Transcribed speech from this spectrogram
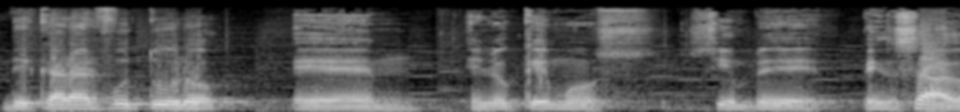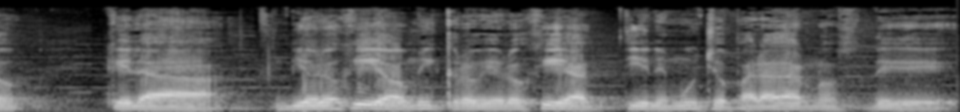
de cara al futuro eh, en lo que hemos siempre pensado que la biología o microbiología tiene mucho para darnos de,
